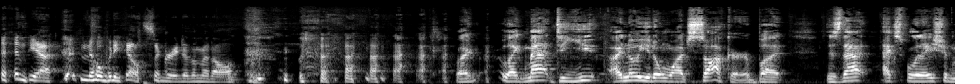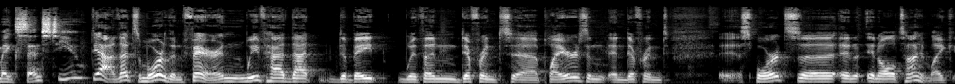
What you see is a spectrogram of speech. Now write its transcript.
and yeah, nobody else agreed with him at all. Like, like Matt, do you? I know you don't watch soccer, but does that explanation make sense to you? Yeah, that's more than fair. And we've had that debate within different uh, players and, and different uh, sports uh, in, in all time. Like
